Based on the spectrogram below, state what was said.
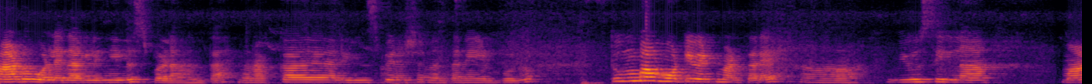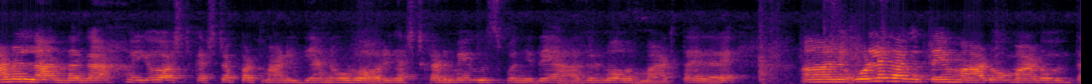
ಮಾಡು, ಒಳ್ಳೇದಾಗಲಿ, ನಿಲ್ಲಿಸ್ಬೇಡ ಅಂತ. ನನ್ನ ಅಕ್ಕ, ನನಗೆ ಇನ್ಸ್ಪಿರೇಷನ್ ಅಂತಲೇ ಹೇಳ್ಬೋದು. ತುಂಬ ಮೋಟಿವೇಟ್ ಮಾಡ್ತಾರೆ. ವ್ಯೂಸ್ ಇಲ್ಲ. ಮಾಡಲ್ಲ ಅಂದಾಗ ಅಯ್ಯೋ ಅಷ್ಟು ಕಷ್ಟಪಟ್ಟು ಮಾಡಿದ್ಯಾ? ನೋಡು ಅವ್ರಿಗೆ ಅಷ್ಟು ಕಡಿಮೆ ಯೂಸ್ ಬಂದಿದೆ ಆದ್ರೂ ಅವ್ರು ಮಾಡ್ತಾ ಇದ್ದಾರೆ ಒಳ್ಳೇದಾಗುತ್ತೆ ಮಾಡು ಮಾಡು ಅಂತ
